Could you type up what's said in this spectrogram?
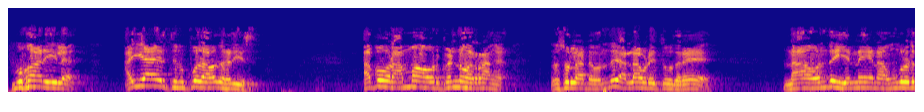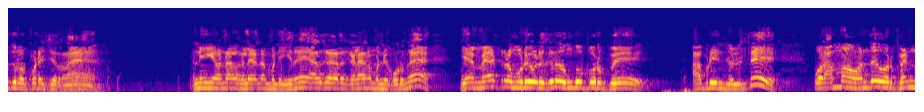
புகாரியில ஐயாயிரத்தி முப்பதாவது ஹதீஸ். அப்போ ஒரு அம்மா ஒரு பெண்ணு வர்றாங்க. ரசுல்லாட்ட வந்து அல்லாவுடைய தூதரே நான் வந்து என்னைய நான் உங்களிடத்தில் ஒப்படைச்சிடுறேன். நீங்க வேணாலும் கல்யாணம் பண்ணிக்கிறேன் யாருக்காவது கல்யாணம் பண்ணி கொடுங்க. என் மேட்டரை முடிவு எடுக்கிறது உங்க பொறுப்பு. அப்படின்னு சொல்லிட்டு ஒரு அம்மா வந்து ஒரு பெண்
